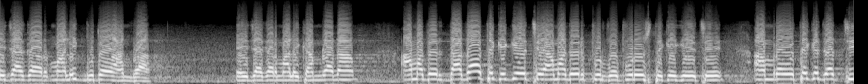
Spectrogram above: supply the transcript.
এই জায়গার মালিক বোধহয় আমরা। এই জায়গার মালিক আমরা না। আমাদের দাদা থেকে গিয়েছে, আমাদের পূর্বপুরুষ থেকে গিয়েছে। আমরা ও থেকে যাচ্ছি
